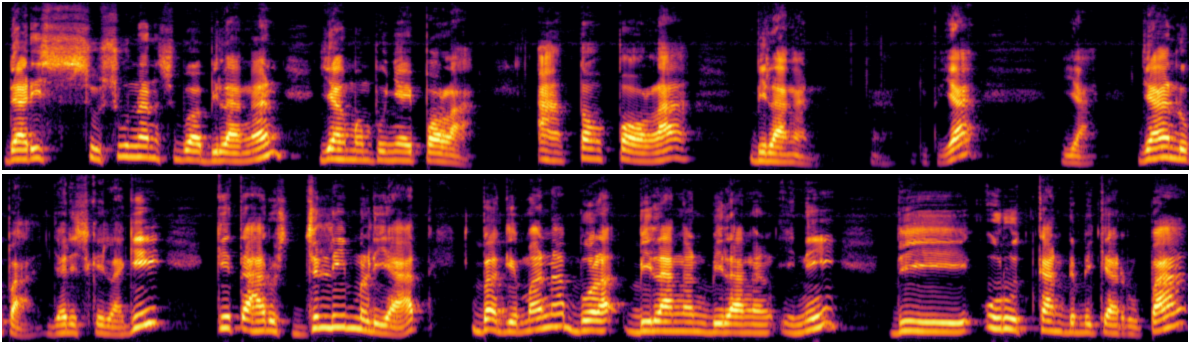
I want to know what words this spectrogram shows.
dari susunan sebuah bilangan yang mempunyai pola atau pola bilangan. Nah, begitu ya. Ya, jangan lupa. Jadi sekali lagi kita harus jeli melihat bagaimana bilangan-bilangan ini diurutkan demikian rupa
